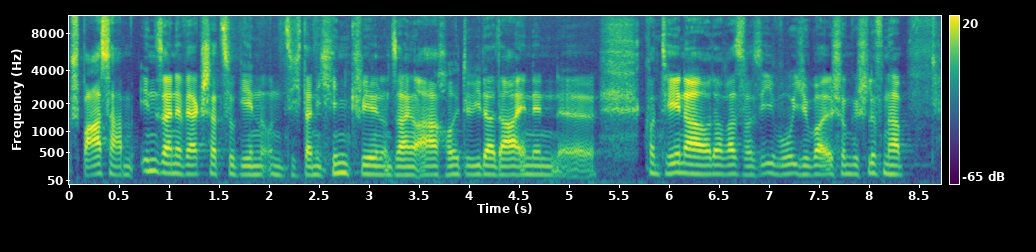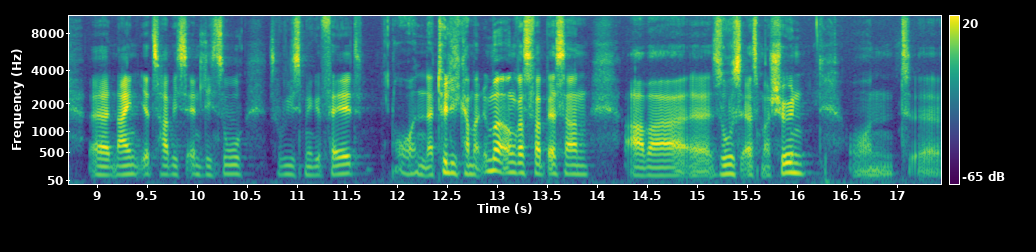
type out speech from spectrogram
Spaß haben, in seine Werkstatt zu gehen und sich da nicht hinquälen und sagen, ach, heute wieder da in den äh, Container oder was weiß ich, wo ich überall schon geschliffen habe. Äh, nein, jetzt habe ich es endlich so, so wie es mir gefällt. Und natürlich kann man immer irgendwas verbessern, aber äh, so ist erstmal schön. Und äh,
